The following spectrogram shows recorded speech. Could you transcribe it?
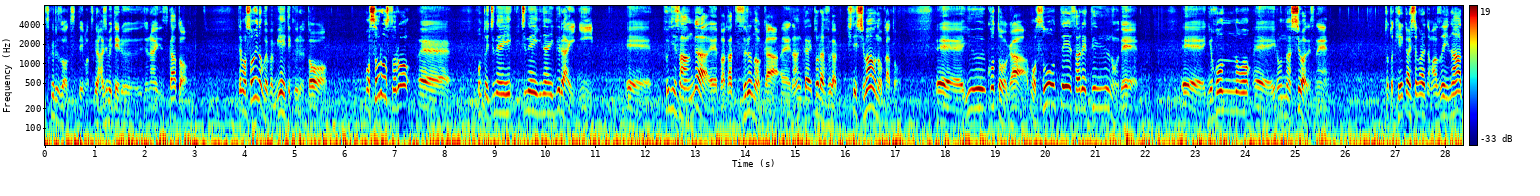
作るぞっつって今作り始めてるじゃないですかと。でもそういうのもやっぱ見えてくると、もうそろそろ、えー、ほんと1年、1年以内ぐらいに、えー、富士山が、えー、爆発するのか、えー、南海トラフが来てしまうのかと、えー、いうことがもう想定されているので、え、日本の、え、いろんな市はですね、ちょっと警戒してもらえたらまずいなっ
